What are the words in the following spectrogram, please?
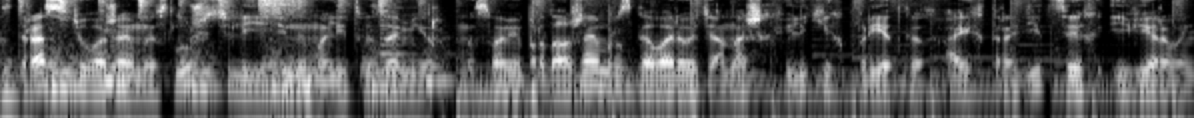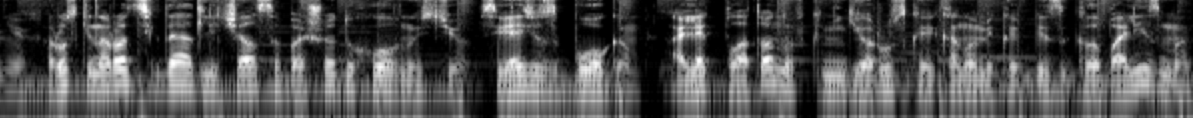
Здравствуйте, уважаемые слушатели Единой молитвы за мир. Мы с вами продолжаем разговаривать о наших великих предках, о их традициях и верованиях. Русский народ всегда отличался большой духовностью, связью с Богом. Олег Платонов в книге «Русская экономика без глобализма»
